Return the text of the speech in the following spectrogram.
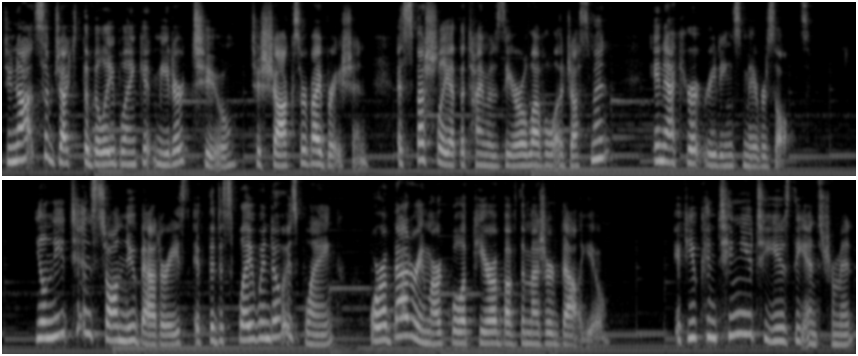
Do not subject the BiliBlanket meter 2 to shocks or vibration, especially at the time of zero level adjustment, inaccurate readings may result. You'll need to install new batteries if the display window is blank or a battery mark will appear above the measured value. If you continue to use the instrument,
